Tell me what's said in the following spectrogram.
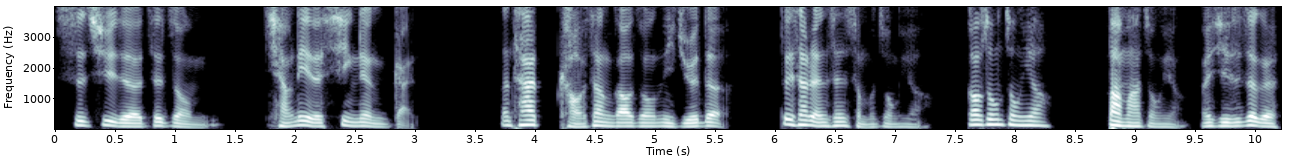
失去了这种强烈的信任感，那他考上高中，你觉得对他人生什么重要？高中重要，爸妈重要？而其实这个。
